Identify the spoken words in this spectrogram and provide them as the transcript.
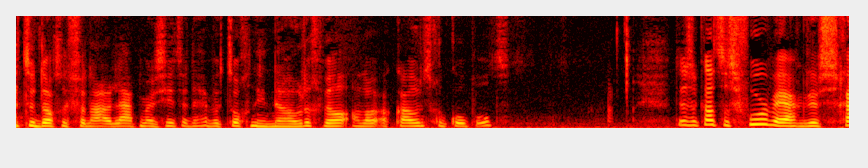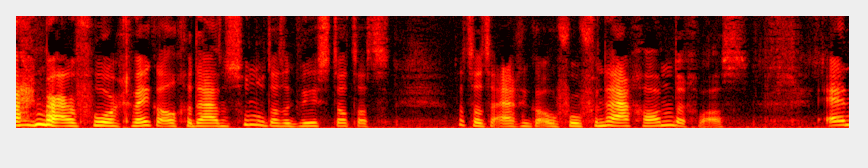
En toen dacht ik van nou laat maar zitten, dat heb ik toch niet nodig. Wel alle accounts gekoppeld. Dus ik had het voorwerk dus schijnbaar vorige week al gedaan. Zonder dat ik wist dat dat, dat, dat eigenlijk ook voor vandaag handig was. En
